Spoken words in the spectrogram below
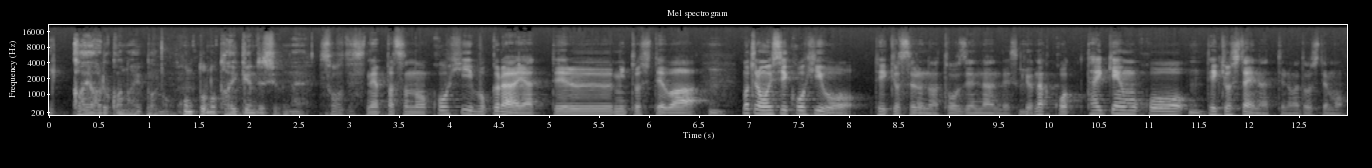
1回あるかないかの本当の体験ですよね。そうですね。やっぱそのコーヒー僕らやってる身としては、もちろん美味しいコーヒーを提供するのは当然なんですけど、なんかこう体験をこう提供したいなっていうのがどうしても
